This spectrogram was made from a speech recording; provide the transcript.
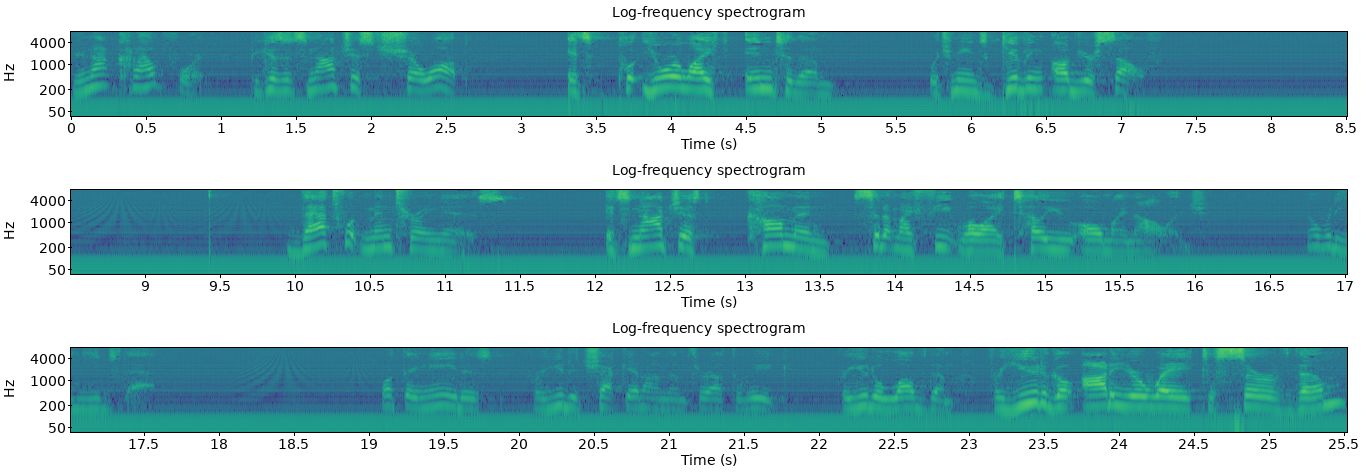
You're not cut out for it. Because it's not just show up, it's put your life into them, which means giving of yourself. That's what mentoring is. It's not just come and sit at my feet while I tell you all my knowledge. Nobody needs that. What they need is for you to check in on them throughout the week, for you to love them, for you to go out of your way to serve them.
